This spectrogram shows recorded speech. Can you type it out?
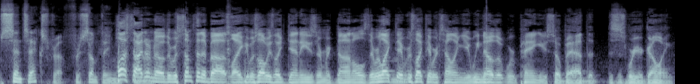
cents extra for something. Plus, I don't uh, know. There was something about like it was always like Denny's or McDonald's. They were like it was like they were telling you, "We know that we're paying you so bad that this is where you're going."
